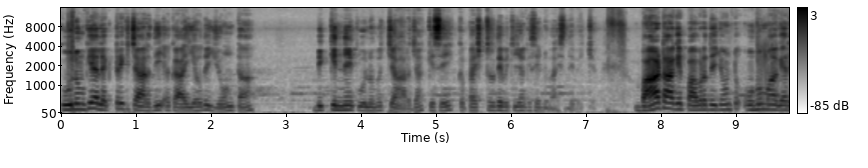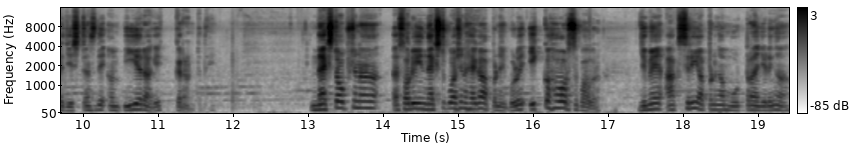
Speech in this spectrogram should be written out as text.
ਕੂਲੰਬ ਕੀ ਇਲੈਕਟ੍ਰਿਕ ਚਾਰਜ ਦੀ ਇਕਾਈ ਹੈ ਉਹਦੇ ਯੂਨਿਟ ਆ ਵੀ ਕਿੰਨੇ ਕੂਲੰਬ ਚਾਰਜ ਆ ਕਿਸੇ ਕਪੈਸਿਟਰ ਦੇ ਵਿੱਚ ਜਾਂ ਕਿਸੇ ਡਿਵਾਈਸ ਦੇ ਵਿੱਚ। ਵਾਟ ਆ ਗਏ ਪਾਵਰ ਦੇ ਯੂਨਿਟ ਓਹਮ ਆ ਗਿਆ ਰੈਜ਼ਿਸਟੈਂਸ ਦੇ ਐਂਪੀਅਰ ਆ ਗਏ ਕਰੰਟ ਦੇ। Next option sorry next question ਹੈਗਾ ਆਪਣੇ ਕੋਲੇ 1 ਹਾਰਸ ਪਾਵਰ ਜਿਵੇਂ ਅਕਸਰ ਹੀ ਆਪਣੀਆਂ ਮੋਟਰਾਂ ਜਿਹੜੀਆਂ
